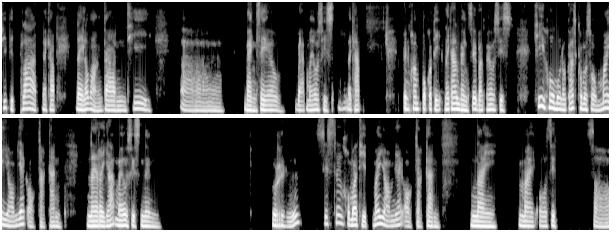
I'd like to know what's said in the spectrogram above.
ที่ผิดพลาดนะครับ ในระหว่างการที่แบ่งเซลล์แบบไมโอซิสนะครับ เป็นความปกติในการแบ่งเซลล์แบบไมโอซิสที่โฮโมโลกัสโครโมโซมไม่ยอมแยกออกจากกัน ในระยะไมโอซิสหนึ่งหรือ sister chromatid ไม่ยอมแยกออกจากกันในไมโอซิสสอง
